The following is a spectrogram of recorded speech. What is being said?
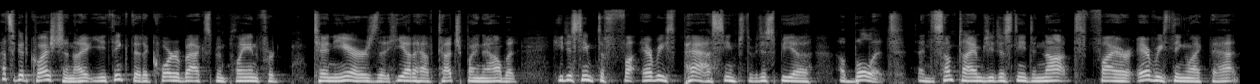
That's a good question. I, you think that a quarterback's been playing for 10 years, that he ought to have touch by now, but he just seems to, fi- every pass seems to just be a, a bullet. And sometimes you just need to not fire everything like that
